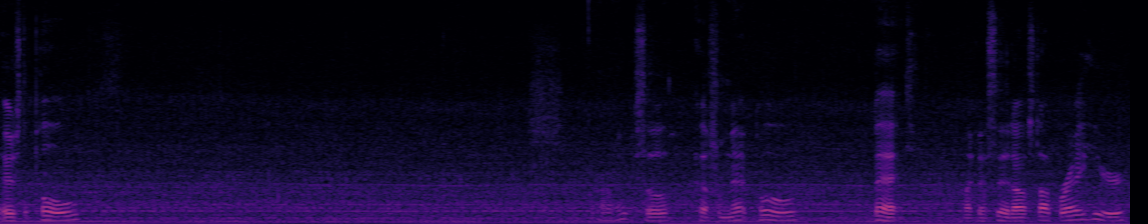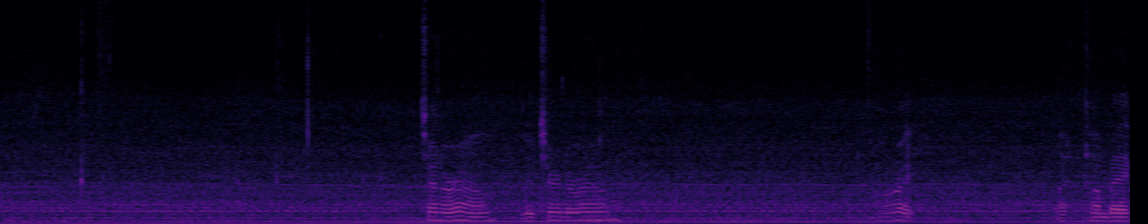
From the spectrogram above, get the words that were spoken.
there's the pole. Alright, so cut from that pole back, like I said, I'll stop right here. Turn around. You're turned around. Alright. I can come back.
